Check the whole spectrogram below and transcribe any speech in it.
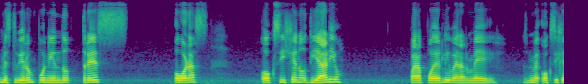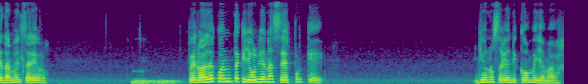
me estuvieron poniendo tres horas oxígeno diario para poder liberarme, oxigenarme el cerebro. Pero haz de cuenta que yo volví a nacer porque yo no sabía ni cómo me llamaba.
